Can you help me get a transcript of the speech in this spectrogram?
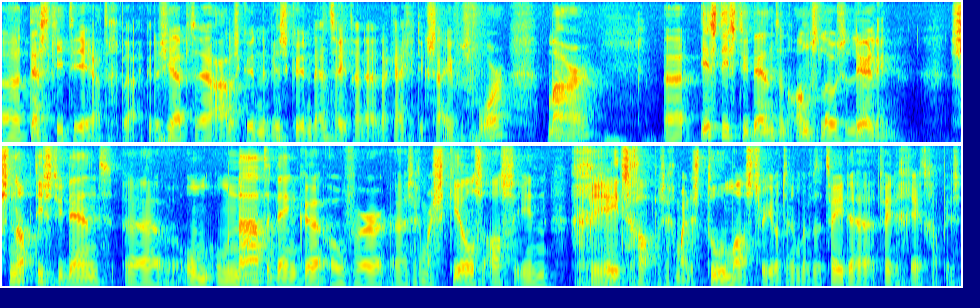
uh, testcriteria te gebruiken. Dus je hebt uh, aardeskunde, wiskunde, et cetera, daar, krijg je natuurlijk cijfers voor. Maar is die student een angstloze leerling? Snapt die student uh, om, om na te denken over uh, zeg maar skills als in gereedschappen, zeg maar, dus tool mastery, wat we noemen, wat de tweede, tweede gereedschap is.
